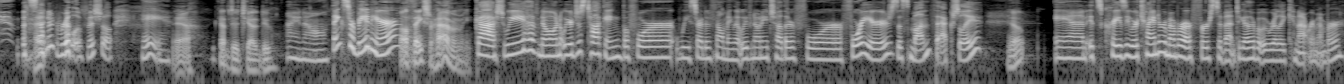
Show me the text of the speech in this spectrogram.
that sounded real official. Hey, Yeah, you got to do what you got to do. I know. Thanks for being here. Oh, thanks for having me. Gosh, we have known, we were just talking before we started filming that we've known each other for four years this month, actually. Yep, And it's crazy. We're trying to remember our first event together, but we really cannot remember.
